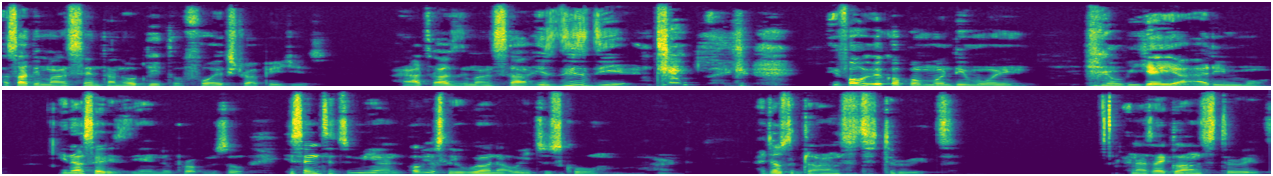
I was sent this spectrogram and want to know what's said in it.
That's how the man sent an update of four extra pages. I had to ask the man, sir, is this the end? like, before we wake up on Monday morning, we hear you're adding more. He now said it's the end, no problem. So he sent it to me, and obviously we're on our way to school. And I just glanced through it. And as I glanced through it,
